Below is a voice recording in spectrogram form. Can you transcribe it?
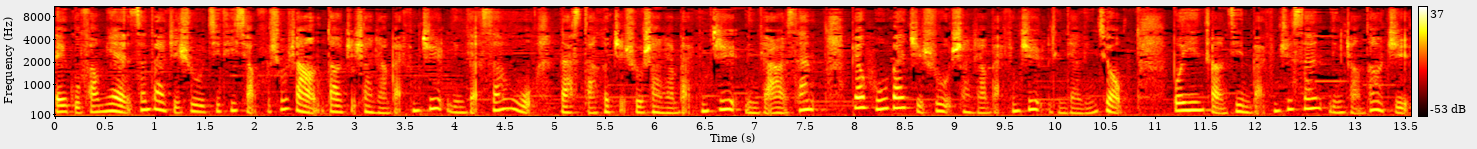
A 股方面，三大指数集体小幅收涨，道指上涨百分之零点三五，纳斯达克指数上涨百分之零点二三，标普五百指数上涨百分之零点零九，波音涨近百分之三，领涨道指，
